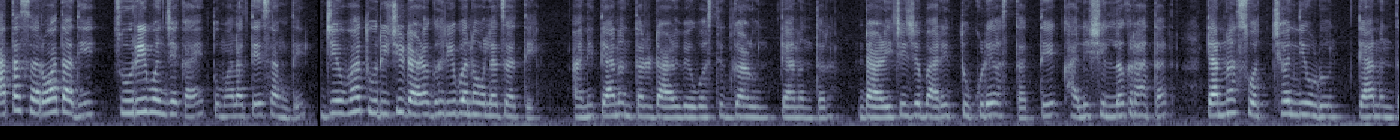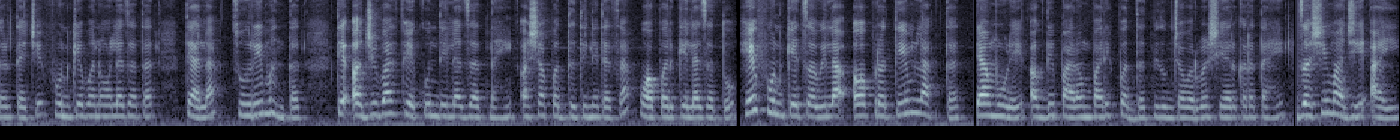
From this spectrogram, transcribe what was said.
आता सर्वात आधी चुरी म्हणजे काय तुम्हाला ते सांगते. जेव्हा तुरीची डाळ घरी बनवल्या जाते आणि त्यानंतर डाळ व्यवस्थित गाळून त्यानंतर डाळीचे जे बारीक तुकडे असतात ते खाली शिल्लक राहतात त्यांना स्वच्छ निवडून त्यानंतर त्याचे फुनके बनवल्या जातात त्याला चुरी म्हणतात. ते अजिबात फेकून दिल्या जात नाही अशा पद्धतीने त्याचा वापर केला जातो. हे फुनके चवीला अप्रतिम लागतात. त्यामुळे अगदी पारंपरिक पद्धत मी तुमच्याबरोबर शेअर करत आहे. जशी माझी आई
